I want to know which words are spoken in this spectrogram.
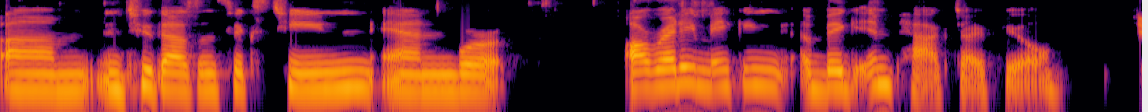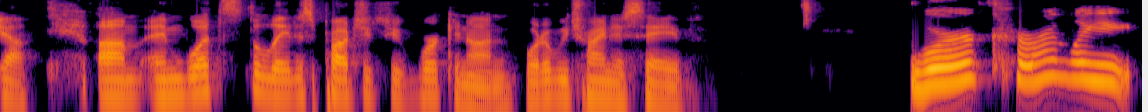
um, in 2016 and we're already making a big impact, I feel. Yeah. Um, and what's the latest project you're working on? What are we trying to save? We're currently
